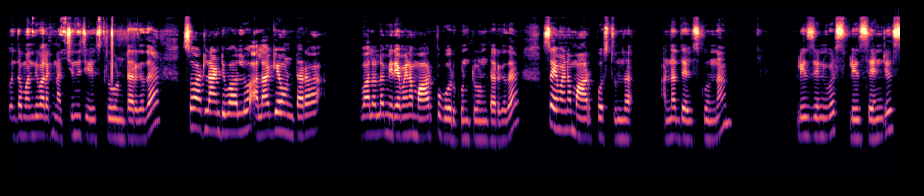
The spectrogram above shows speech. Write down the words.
కొంతమంది వాళ్ళకి నచ్చింది చేస్తూ ఉంటారు కదా. సో అట్లాంటి వాళ్ళు అలాగే ఉంటారా? వాళ్ళలో మీరు ఏమైనా మార్పు కోరుకుంటూ ఉంటారు కదా. సో ఏమైనా మార్పు వస్తుందా? అన్నది తెలుసుకుందాం. ప్లీజ్ యూనివర్స్ ప్లీజ్ చేంజెస్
